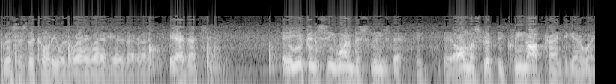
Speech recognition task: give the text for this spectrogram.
And this is the coat he was wearing right here, is that right? Yeah, that's it. Uh, you can see one of the sleeves there. See? They almost ripped it clean off trying to get away.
